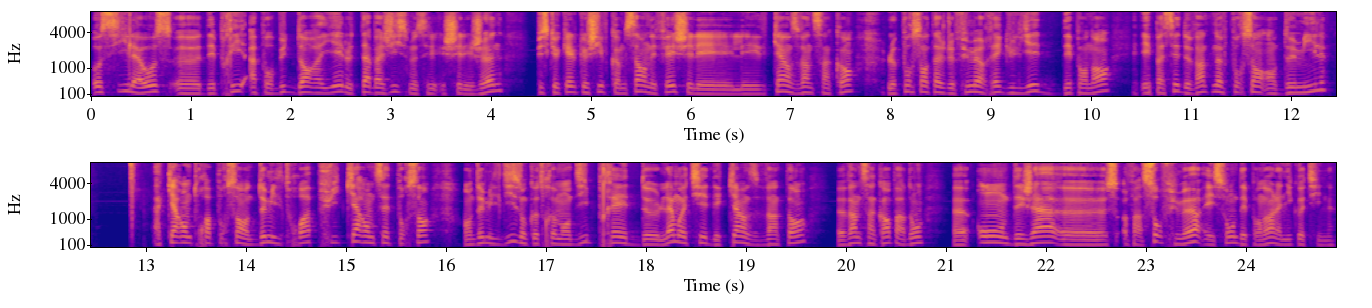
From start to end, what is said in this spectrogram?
Aussi, la hausse euh, des prix a pour but d'enrayer le tabagisme chez chez les jeunes, puisque quelques chiffres comme ça, en effet, chez les, les 15-25 ans, le pourcentage de fumeurs réguliers dépendants est passé de 29% en 2000 à 43% en 2003, puis 47% en 2010. Donc autrement dit, près de la moitié des 15-20 ans, euh, 25 ans, pardon, euh, ont déjà, euh, enfin, sont fumeurs et sont dépendants à la nicotine.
